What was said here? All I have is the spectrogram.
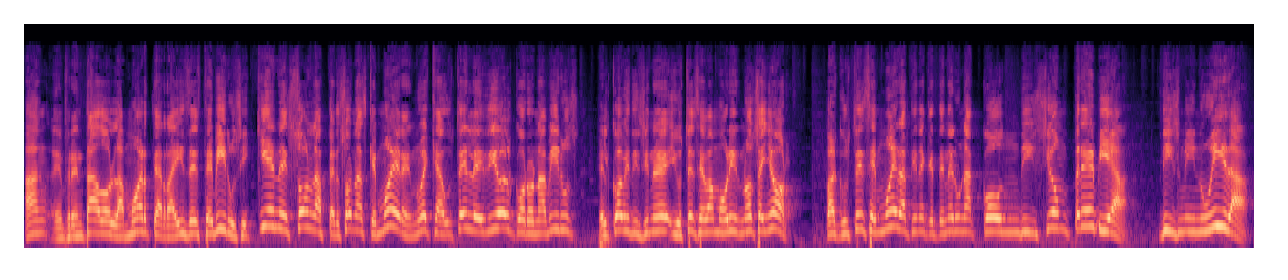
han enfrentado la muerte a raíz de este virus. ¿Y quiénes son las personas que mueren? No es que a usted le dio el coronavirus, el COVID-19 y usted se va a morir. No, señor. Para que usted se muera tiene que tener una condición previa disminuida.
